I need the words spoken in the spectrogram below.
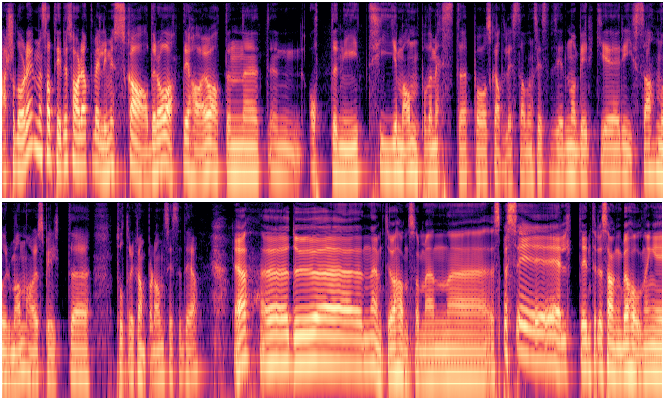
er så dårlige. Men samtidig så har de hatt veldig mye skader òg, da. De har jo hatt en åtte, ni, ti mann på det meste på skadelista den siste tiden. Og Birk Risa, nordmannen, har jo spilt uh, to-tre kamper nå den siste tida. Ja, eh, du eh, nevnte jo han som en eh, spesielt interessant beholdning i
